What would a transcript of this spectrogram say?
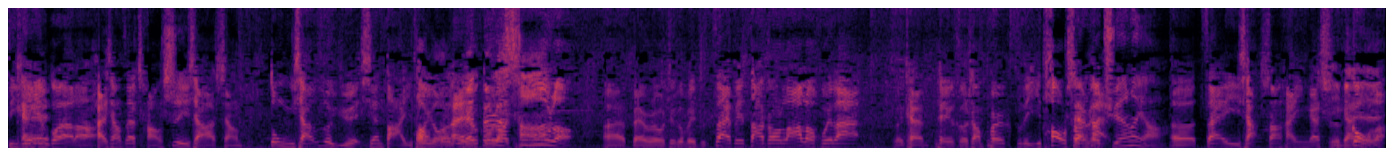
DK 过来了，还想再尝试一下，想动一下鳄鱼，先打一套。哎呦哎没有勾到 Barry 失墙了，哎 b a r r y 这个位置再被大招拉了回来。来看配合上 Perks 的一套伤害，圈了呀。呃，再 A 一下伤害应该是够了，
